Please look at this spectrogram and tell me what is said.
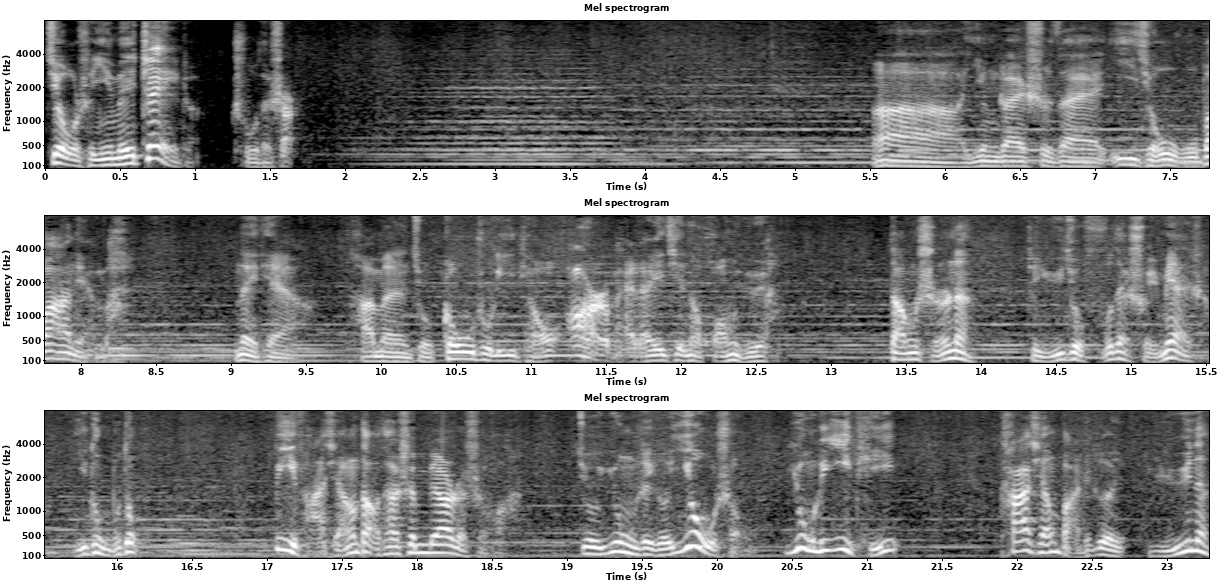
就是因为这个出的事儿。啊，应该是在一九五八年吧。那天啊，他们就勾住了一条二百来斤的黄鱼啊。当时呢，这鱼就浮在水面上一动不动。毕法祥到他身边的时候啊，就用这个右手用力一提，他想把这个鱼呢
